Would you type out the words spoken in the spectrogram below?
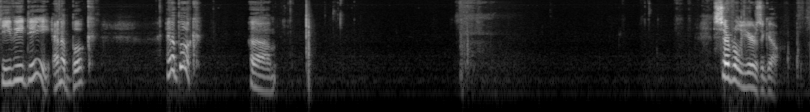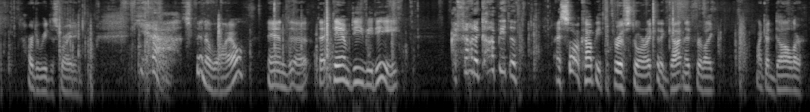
DVD and a book and a book. Um, several years ago. Hard to read this writing. Yeah, it's been a while. And uh, that damn DVD, I found a copy at the, I saw a copy at the thrift store. I could have gotten it for like, like a dollar.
